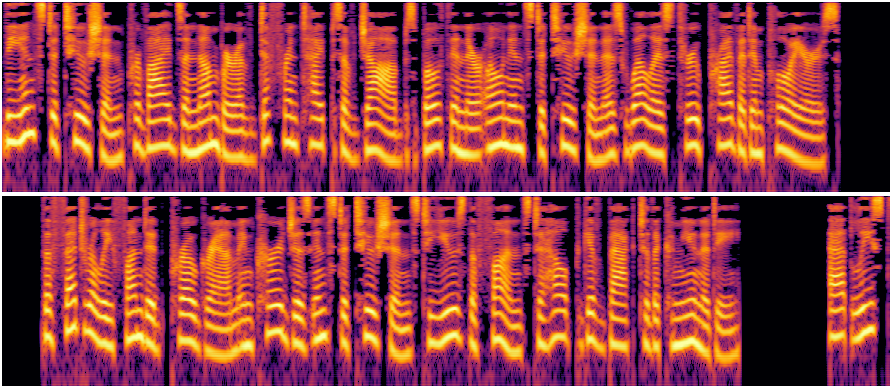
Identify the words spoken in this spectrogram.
The institution provides a number of different types of jobs both in their own institution as well as through private employers. The federally funded program encourages institutions to use the funds to help give back to the community. At least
